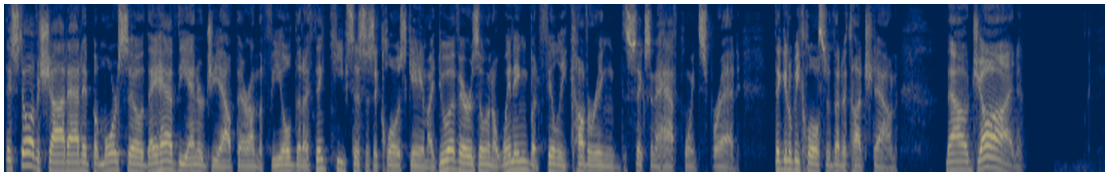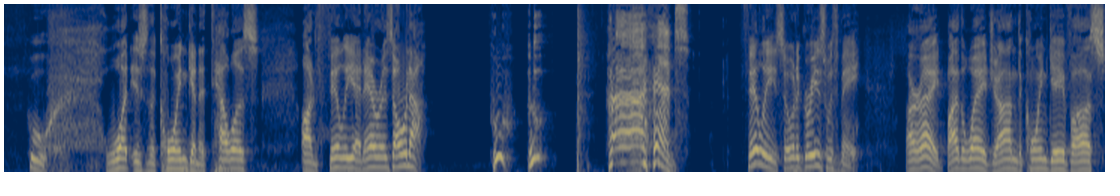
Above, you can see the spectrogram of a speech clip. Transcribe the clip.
they still have a shot at it, but more so, they have the energy out there on the field that I think keeps this as a close game. I do have Arizona winning, but Philly covering the six and a half point spread. I think it'll be closer than a touchdown. Now, John, Ooh, what is the coin going to tell us on Philly and Arizona? Whew, whew. Ah, heads. Philly, so it agrees with me. All right. By the way, John, the coin gave us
